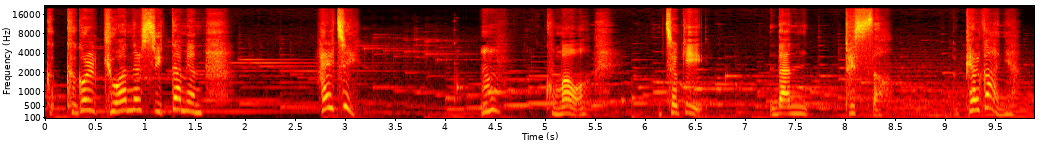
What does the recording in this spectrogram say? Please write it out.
그, 그, 그걸 교환할 수 있다면 알지? 응, 고마워. 저기 난 됐어. 별거 아니야.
